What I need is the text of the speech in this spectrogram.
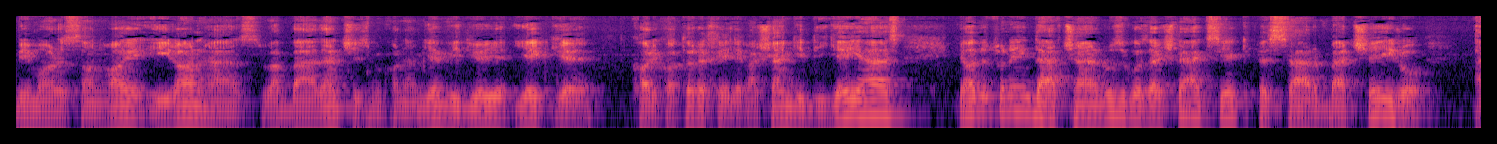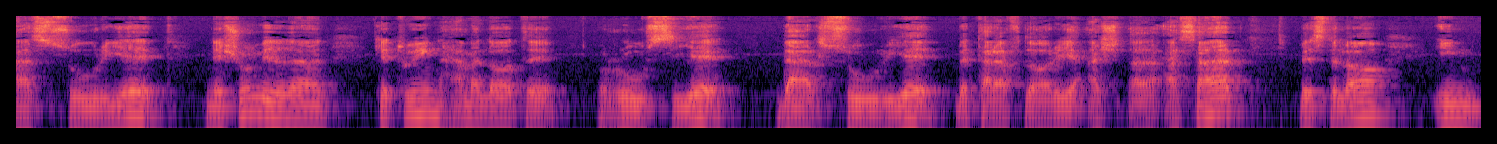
بیمارستان های ایران هست و بعدا چیز می‌کنم. یه ویدیو یک کاریکاتور خیلی قشنگ دیگه ای هست. یادتونه این در چند روز گذشته عکس یک پسر بچه ای رو از سوریه نشون می‌دادن که تو این حملات روسیه در سوریه به طرفداری اسد به اصطلاح این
